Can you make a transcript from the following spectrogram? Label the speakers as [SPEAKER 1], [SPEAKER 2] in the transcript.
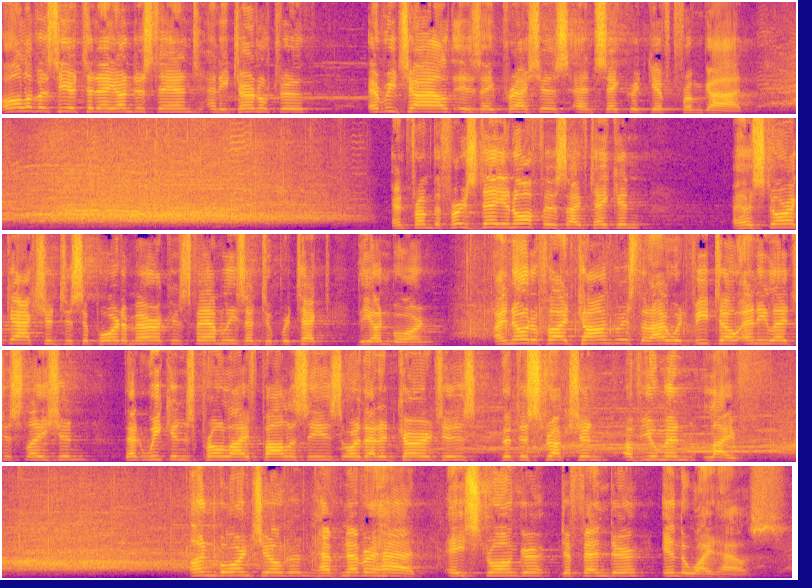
[SPEAKER 1] All of us here today understand an eternal truth. Every child is a precious and sacred gift from God. And from the first day in office, I've taken a historic action to support America's families and to protect the unborn. I notified Congress that I would veto any legislation that weakens pro life policies or that encourages the destruction of human life. Unborn children have never had a stronger defender in the White House.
